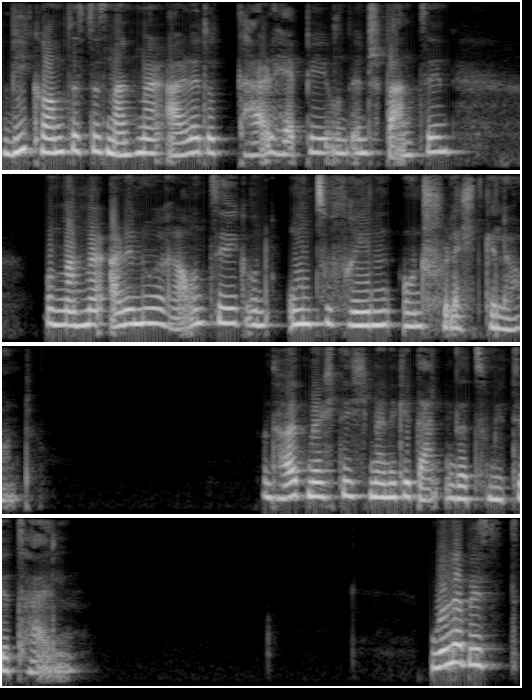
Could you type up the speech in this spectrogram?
Wie kommt es, dass manchmal alle total happy und entspannt sind und manchmal alle nur raunzig und unzufrieden und schlecht gelaunt? Und heute möchte ich meine Gedanken dazu mit dir teilen. Urlaub ist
